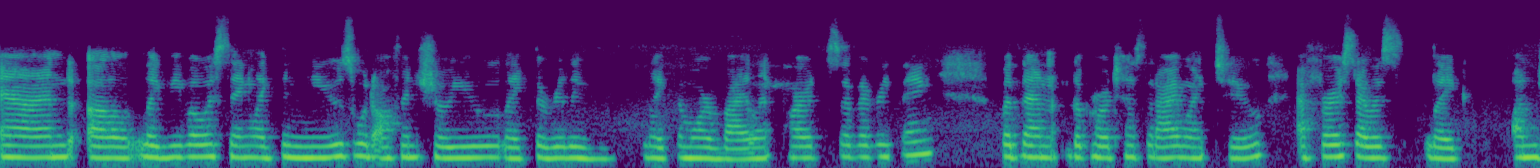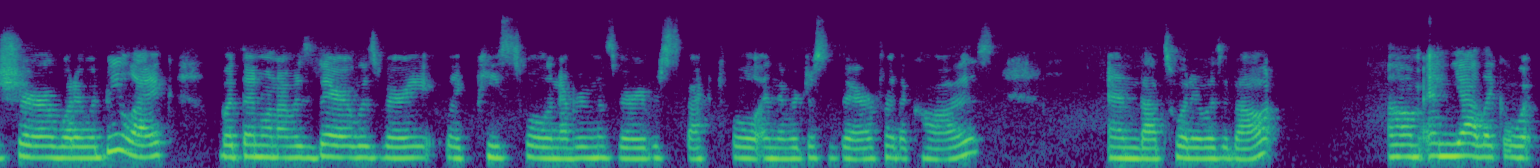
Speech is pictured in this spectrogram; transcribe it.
and uh, like Viva was saying, like the news would often show you like the really like the more violent parts of everything. But then the protest that I went to, at first I was like unsure what it would be like, but then when I was there, it was very like peaceful and everyone was very respectful and they were just there for the cause, and that's what it was about. Um, and yeah, like what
